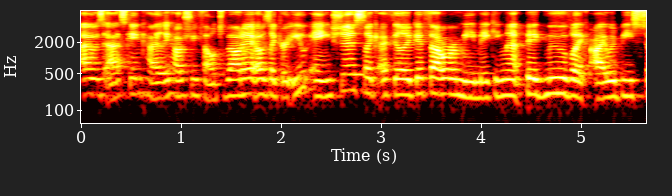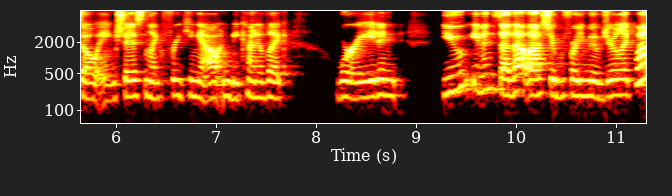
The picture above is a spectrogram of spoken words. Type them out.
I was asking Kylie how she felt about it. I was like, Are you anxious? Like, I feel like if that were me making that big move, like I would be so anxious and like freaking out and be kind of like worried. And you even said that last year before you moved. You're like, Well,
